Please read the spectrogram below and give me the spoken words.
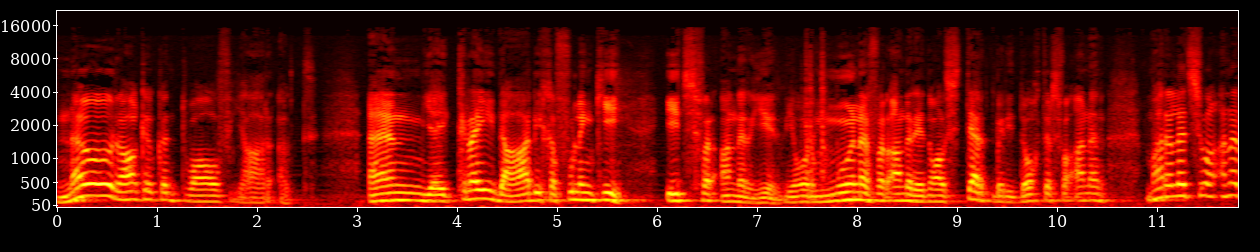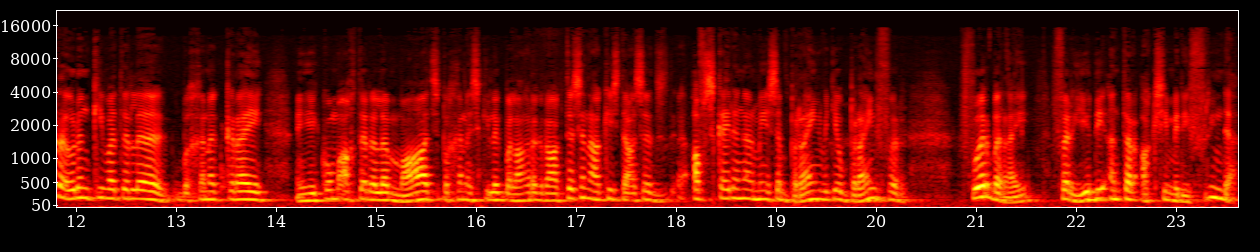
Nou raak jou kind 12 jaar oud. En jy kry daardie gevoelentjie iets verander hier. Die hormone verander, het nou al sterk by die dogters verander, maar hulle het so 'n ander houdingkie wat hulle begine kry en jy kom agter hulle maats begin skielik belangrik raak. Tussen hakkies daar's 'n afskeiding in mense brein wat jou brein vir voorberei vir hierdie interaksie met die vriende.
